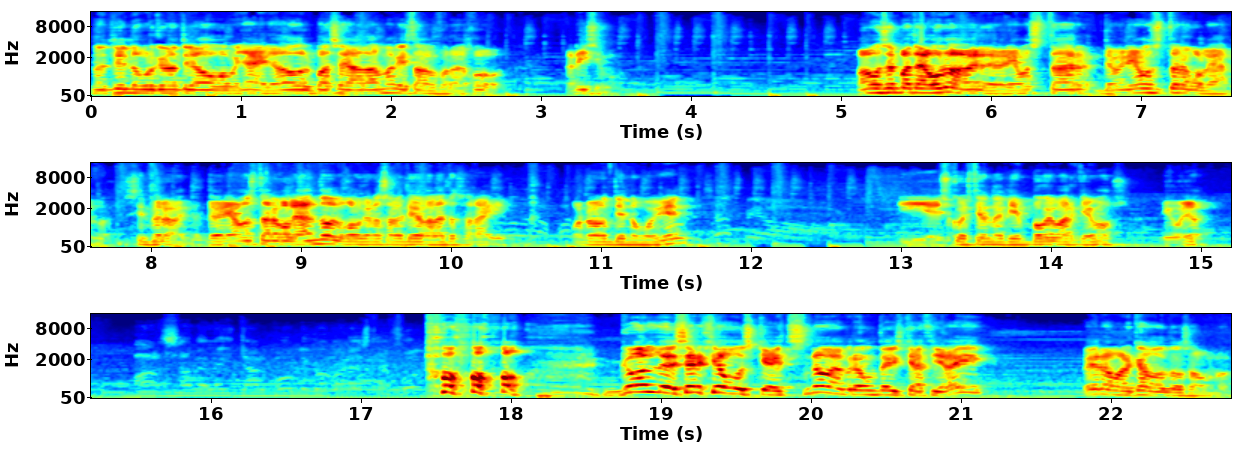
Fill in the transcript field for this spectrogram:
No entiendo por qué no ha tirado a Aubameyang. Le ha dado el pase a Dama que estaba fuera de juego. Clarísimo. Vamos a empate a uno. A ver, deberíamos estar, deberíamos estar goleando, sinceramente. Deberíamos estar goleando el gol que nos ha metido Galatasaray. Pues no lo entiendo muy bien. Y es cuestión de tiempo que marquemos, digo yo. Gol de Sergio Busquets. No me preguntéis qué hacía ahí, pero ha marcado el 2 a 1.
